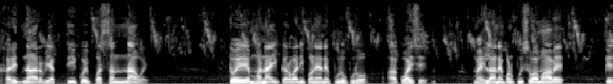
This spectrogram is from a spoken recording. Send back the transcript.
ખરીદનાર વ્યક્તિ કોઈ પસંદ ના હોય તો એ મનાઈ કરવાની પણ એને પૂરેપૂરો હક હોય છે. મહિલાને પણ પૂછવામાં આવે કે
